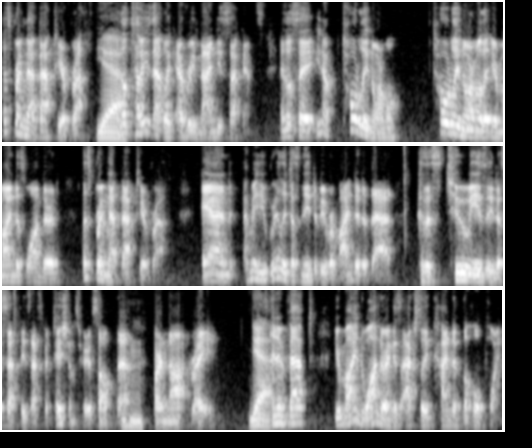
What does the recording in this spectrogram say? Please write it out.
let's bring that back to your breath and Yeah. they'll tell you that like every 90 seconds and they'll say you know totally normal totally normal that your mind has wandered let's bring that back to your breath and i mean you really just need to be reminded of that because it's too easy to set these expectations for yourself that Mhm. are not right Yeah. and in fact, your mind wandering is actually kind of the whole point.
